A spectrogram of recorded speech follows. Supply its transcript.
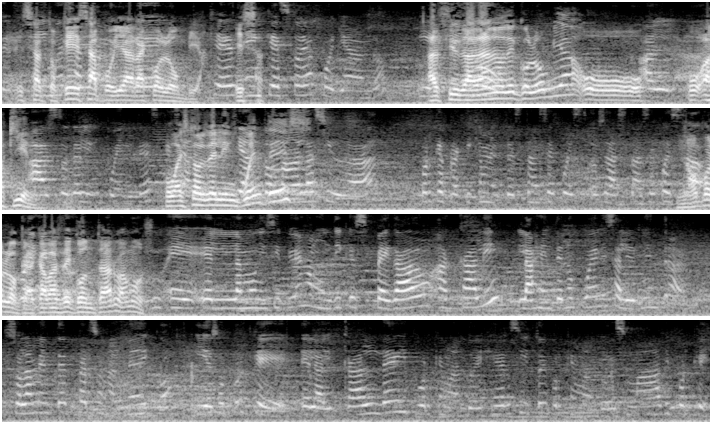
defino Exacto, ¿qué es apoyar a Colombia? qué- ¿En qué estoy apoyando? ¿Al ciudadano no. de Colombia o, Al- o a quién? A estos delincuentes. ¿O a estos delincuentes? Que han tomado la ciudad porque prácticamente están secuestrados, o sea, están secuestrados. No, por lo que acabas de contar, vamos. Eh, el, el municipio de Jamundí, que es pegado a Cali, la gente no puede ni salir ni entrar, solamente personal médico, y eso porque el alcalde y porque mandó ejército y porque mandó SMAT y porque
